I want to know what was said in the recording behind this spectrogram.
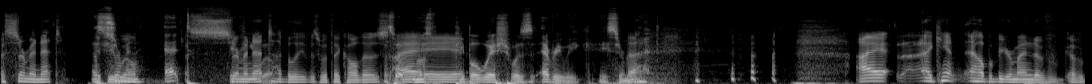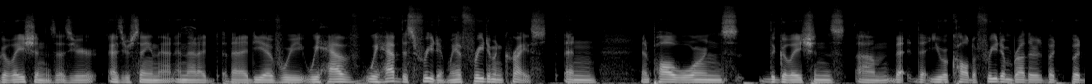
a sermonette, a sermonette A sermonette. I believe, is what they call those. That's what I, most people wish was every week a sermon. I I can't help but be reminded of, of Galatians as you're as you're saying that, and that that idea of we we have we have this freedom, we have freedom in Christ, and and Paul warns the Galatians um, that that you are called to freedom, brothers, but but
